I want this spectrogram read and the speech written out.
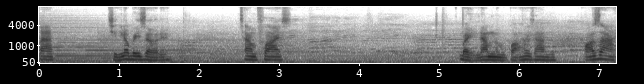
Ta chính là bây giờ đấy. Time flies. 7 năm là một quãng thời gian quá dài.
